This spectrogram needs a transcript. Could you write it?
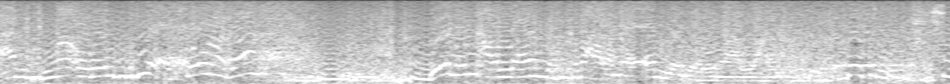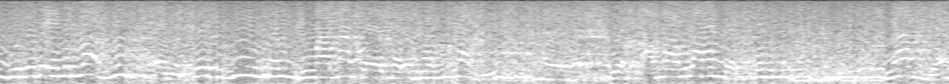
yani Cuma olayı bitiyor. Sonra da Dönün Allah'ın rızkını aramaya. Emrediyor yine Allah. Peki şimdi burada da emir var mı? Emir. Peki bir insanın cumadan sonra çalışması var mı? Yok ama Allah emretti Ne yapacak?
